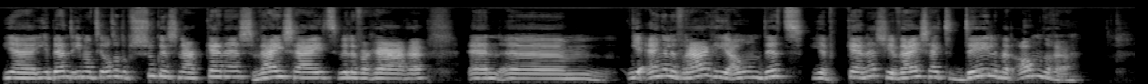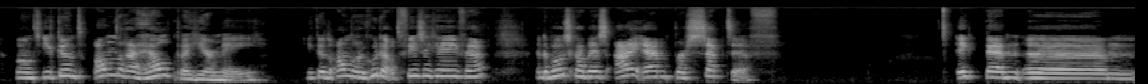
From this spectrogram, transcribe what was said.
Je, je bent iemand die altijd op zoek is naar kennis, wijsheid willen vergaren. En um, je engelen vragen jou om dit, je kennis, je wijsheid te delen met anderen. Want je kunt anderen helpen hiermee. Je kunt anderen goede adviezen geven. En de boodschap is: I am perceptive. Ik ben, uh,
